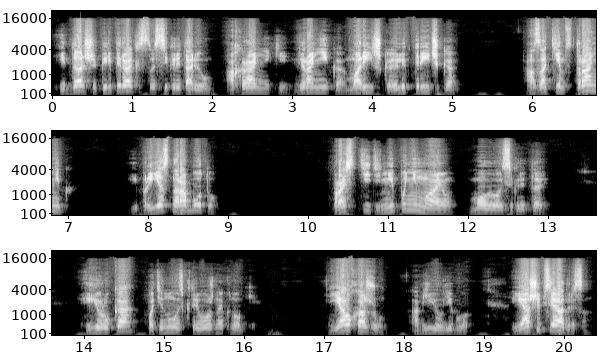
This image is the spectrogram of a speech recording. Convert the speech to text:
И дальше перепирательство с секретарем, охранники, Вероника, Маришка, электричка. А затем странник и приезд на работу. «Простите, не понимаю», — молвила секретарь. Ее рука потянулась к тревожной кнопке. «Я ухожу», — объявил Егор. «Я ошибся адресом,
